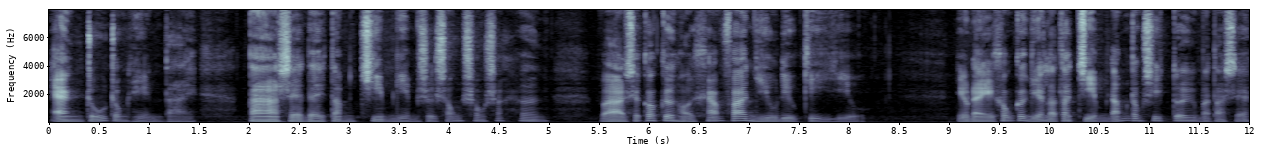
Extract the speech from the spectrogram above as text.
An trú trong hiện tại, ta sẽ để tâm chiêm nghiệm sự sống sâu sắc hơn – và sẽ có cơ hội khám phá nhiều điều kỳ diệu. Điều này không có nghĩa là ta chìm đắm trong suy tư mà ta sẽ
